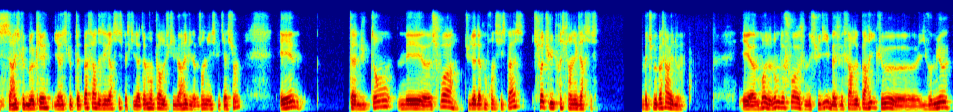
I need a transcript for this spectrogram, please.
ça risque de bloquer. Il risque peut-être pas faire des exercices parce qu'il a tellement peur de ce qui lui arrive, il a besoin d'une explication. Et tu as du temps, mais euh, soit tu l'aides à comprendre ce qui se passe, soit tu lui prescris un exercice. Mais tu peux pas faire les deux. Et euh, moi, le nombre de fois, je me suis dit, bah, je vais faire le pari que euh, il vaut mieux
